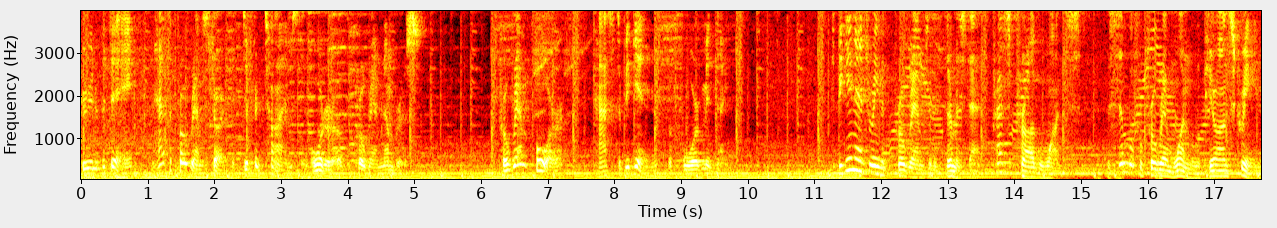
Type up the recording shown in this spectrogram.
period of the day and have the program start at different times in order of the program numbers. Program 4 has to begin before midnight. To begin entering the program to the thermostat, press PROG once. The symbol for Program 1 will appear on screen,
